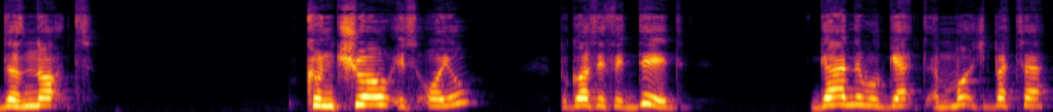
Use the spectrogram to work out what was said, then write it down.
does not control its oil because if it did, Ghana will get a much better,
